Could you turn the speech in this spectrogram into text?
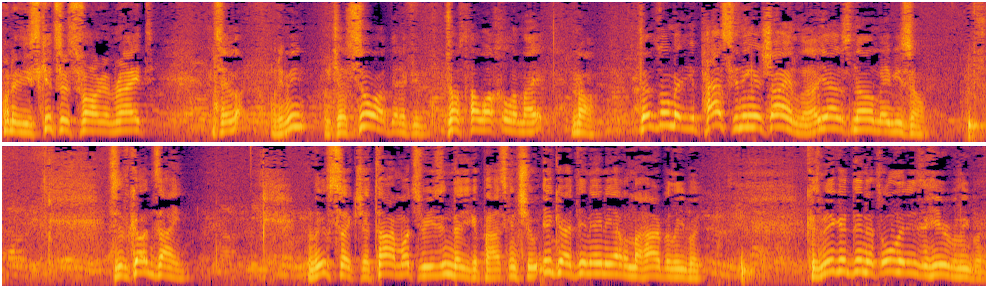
one of these kitzurs for him right and say, what do you mean? We just saw that if you just halachal my no. Doesn't talk about you passing a shayla. Yes, no, maybe so. Zivkon zayin. Like shatam. What's the reason that you can pass? And shu ikra din any al mahar believer. Because mega din that's all that is a here believer.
